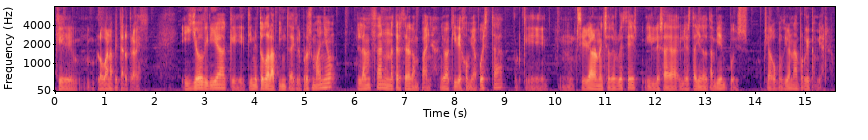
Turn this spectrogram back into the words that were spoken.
que lo van a petar otra vez. Y yo diría que tiene toda la pinta de que el próximo año lanzan una tercera campaña. Yo aquí dejo mi apuesta porque mm, si ya lo han hecho dos veces y les, les está yendo tan bien, pues si algo funciona, ¿por qué cambiarlo?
